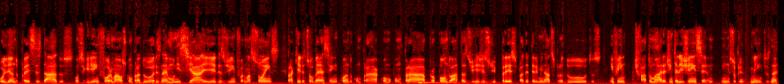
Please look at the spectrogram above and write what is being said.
olhando para esses dados, conseguiria informar os compradores, né, municiar eles de informações para que eles soubessem quando comprar, como comprar, propondo atas de registro de preço para determinados produtos, enfim, de fato uma área de inteligência em suprimentos, né?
